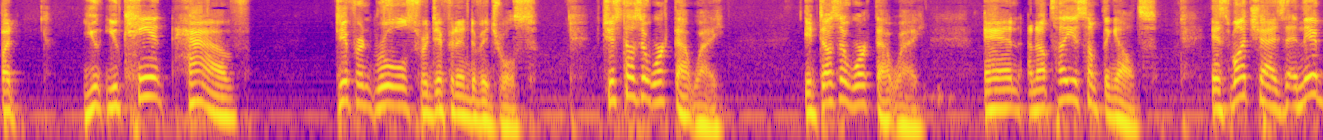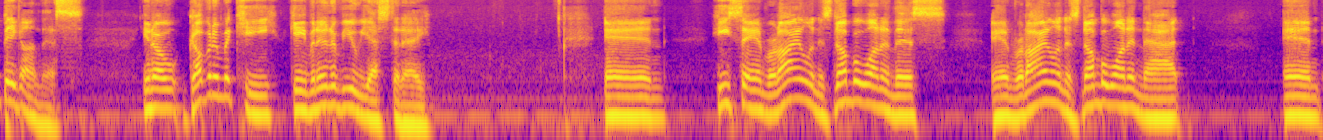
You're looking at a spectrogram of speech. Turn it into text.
But you, you can't have different rules for different individuals. It just doesn't work that way. It doesn't work that way. And, and I'll tell you something else. As much as, and they're big on this, you know, Governor McKee gave an interview yesterday and he's saying Rhode Island is number one in this, and Rhode Island is number one in that. And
